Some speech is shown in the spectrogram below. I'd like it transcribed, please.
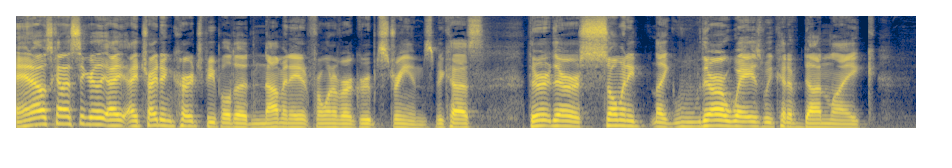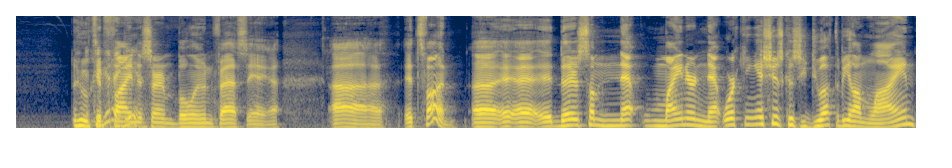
And I was kind of secretly, I, I tried to encourage people to nominate it for one of our group streams because there there are so many, like, there are ways we could have done, like, who could good find idea. a certain balloon fest. Yeah, yeah. Uh, it's fun. Uh, it- it- there's some net minor networking issues because you do have to be online.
